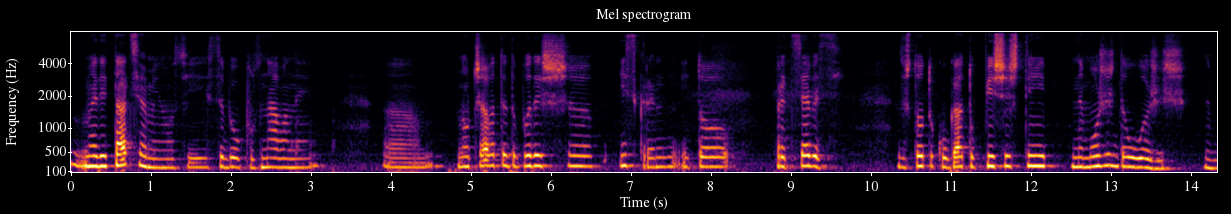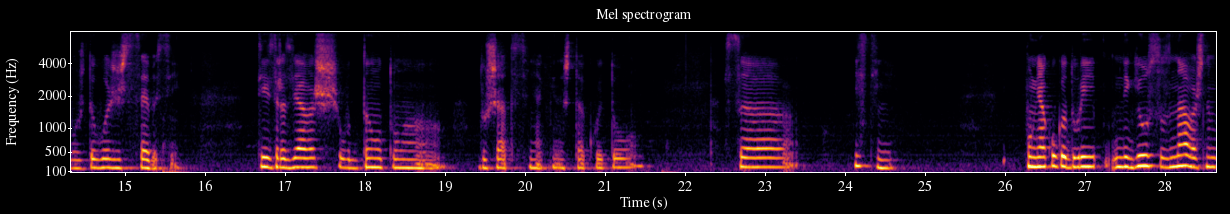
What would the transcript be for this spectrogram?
медитация ми носи, себеопознаване. Научавате да бъдеш искрен и то пред себе си. Защото когато пишеш, ти не можеш да лъжеш. Не можеш да лъжеш себе си. Ти изразяваш от дъното на душата си някакви неща, които са истини. Понякога дори не ги осъзнаваш. Не...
